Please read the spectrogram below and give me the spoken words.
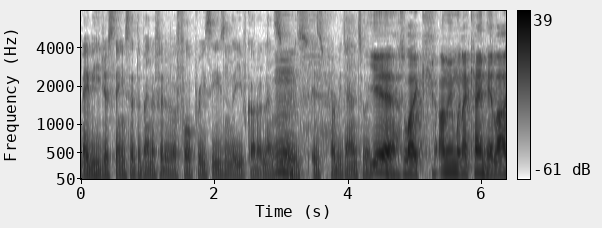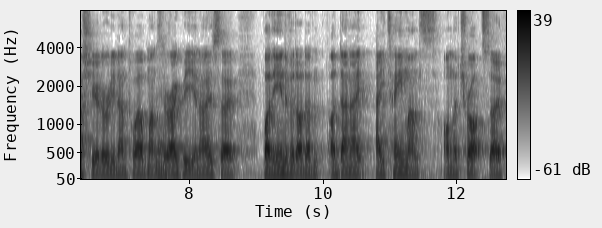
maybe he just thinks that the benefit of a full pre-season that you've got at Leinster mm. is, is probably down to it. Yeah, like I mean, when I came here last year, I'd already done 12 months yeah. of rugby, you know, so by the end of it, I'd done, I'd done eight, 18 months on the trot. So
